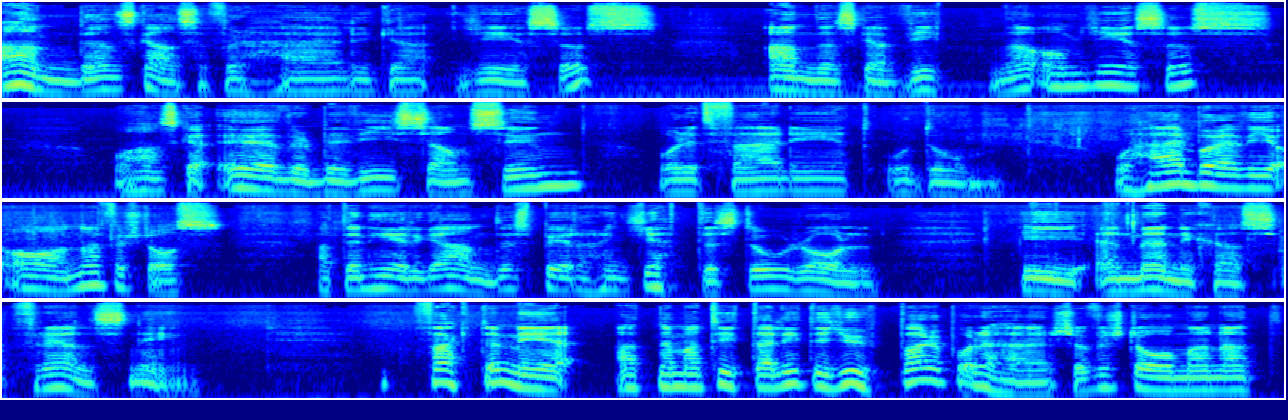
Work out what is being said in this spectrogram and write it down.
Anden ska alltså förhärliga Jesus. Anden ska vittna om Jesus. Och han ska överbevisa om synd och rättfärdighet och dom. Och här börjar vi ju ana förstås att den heliga Ande spelar en jättestor roll i en människas frälsning. Faktum är att när man tittar lite djupare på det här så förstår man att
